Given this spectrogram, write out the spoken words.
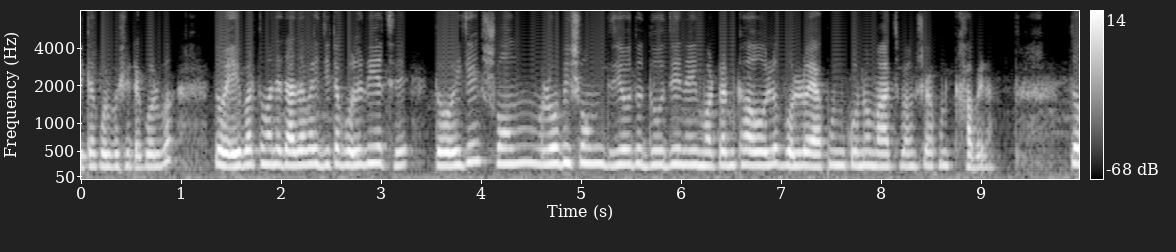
এটা করব, সেটা করব। তো এবার তোমাদের দাদাভাই যেটা বলে দিয়েছে, তো ওই যে সোম, রবি সোম যেহেতু দুদিন এই মটন খাওয়া হলো, বলল এখন কোনো মাছ, মাংস এখন খাবে না। তো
